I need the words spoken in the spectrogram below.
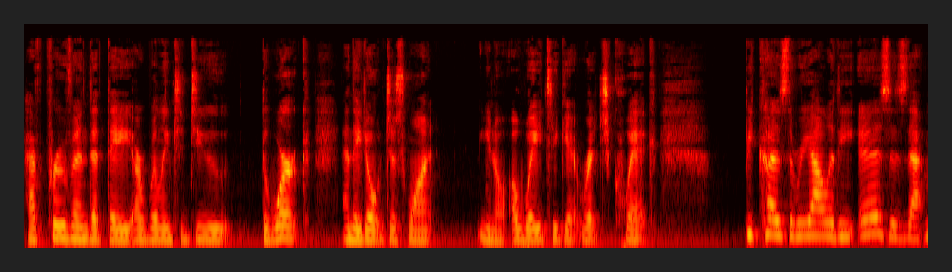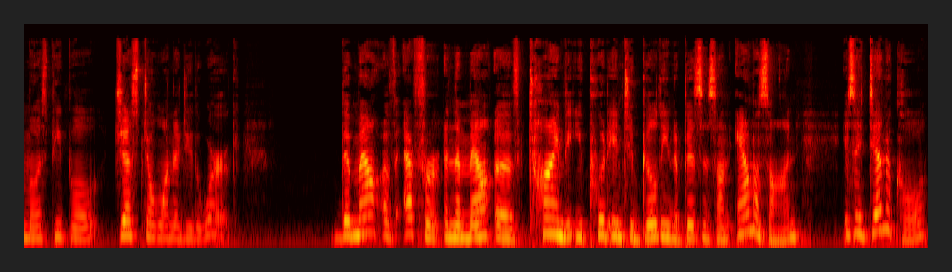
have proven that they are willing to do the work and they don't just want, you know, a way to get rich quick. because the reality is is that most people just don't want to do the work the amount of effort and the amount of time that you put into building a business on Amazon is identical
